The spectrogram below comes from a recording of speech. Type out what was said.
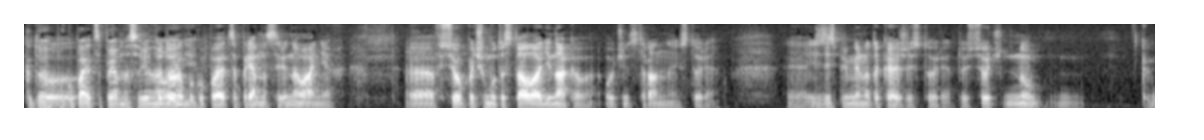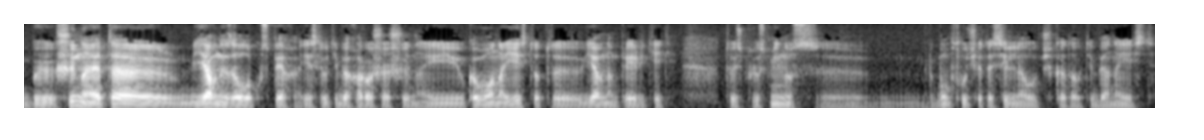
Которая то, покупается прямо на соревнованиях. Которая покупается прямо на соревнованиях Э, все почему-то стало одинаково. Очень странная история. Э, и здесь примерно такая же история. То есть, очень, ну, как бы шина это явный залог успеха, если у тебя хорошая шина. И у кого она есть, тот э, в явном приоритете. То есть плюс-минус, в любом случае это сильно лучше, когда у тебя она есть.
